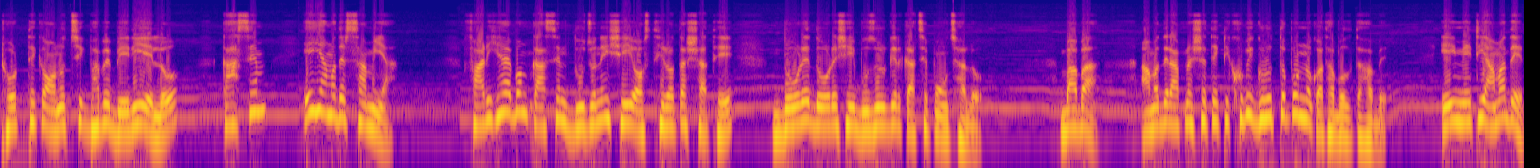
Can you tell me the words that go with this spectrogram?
ঠোঁট থেকে অনৈচ্ছিকভাবে বেরিয়ে এলো, কাসেম এই আমাদের সামিয়া। ফারিহা এবং কাসেম দুজনেই সেই অস্থিরতার সাথে দৌড়ে দৌড়ে সেই বুজুর্গের কাছে পৌঁছালো। বাবা, আমাদের আপনার সাথে একটি খুবই গুরুত্বপূর্ণ কথা বলতে হবে। এই মেয়েটি আমাদের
